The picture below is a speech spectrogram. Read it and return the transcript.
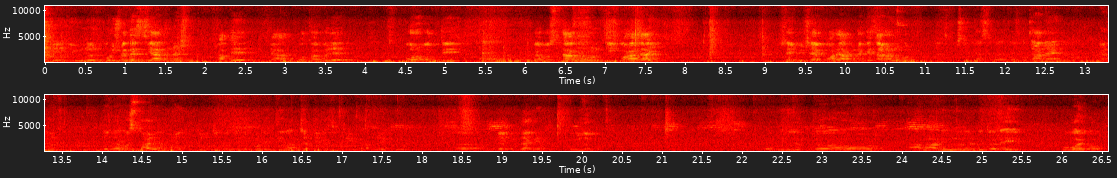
আপনি ইউনিয়ন পরিষদের চেয়ারম্যানের সাথে কথা বলে পরবর্তী ব্যবস্থা গ্রহণ কী করা যায় সেই বিষয়ে পরে আপনাকে জানানো হবে ঠিক এখন যে ব্যবস্থা হয় আমি দ্রুত করে দিই আচ্ছা ঠিক আছে ঠিক আছে আপনি একটু আহ, দেখ- দেখেন অভিযোগ অভিযোগ তো আমার ইউনিয়নের ভিতরে উভয় পক্ষ।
